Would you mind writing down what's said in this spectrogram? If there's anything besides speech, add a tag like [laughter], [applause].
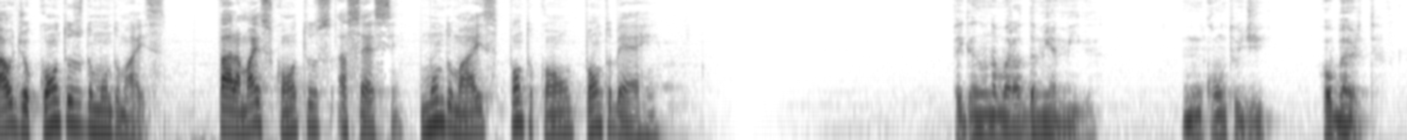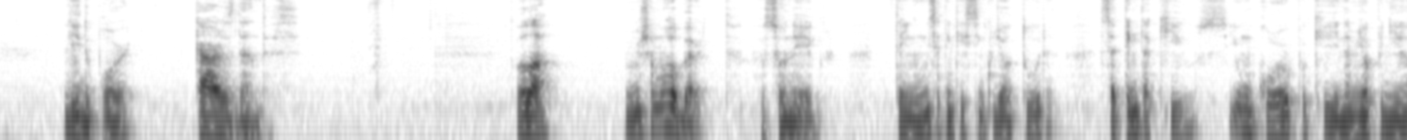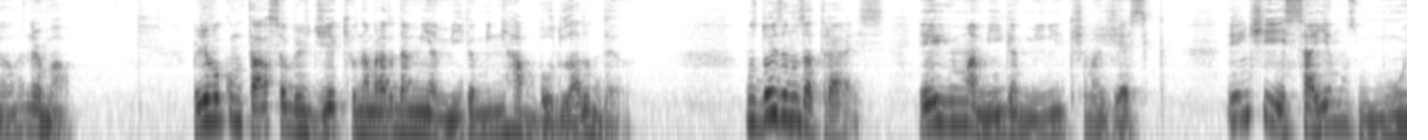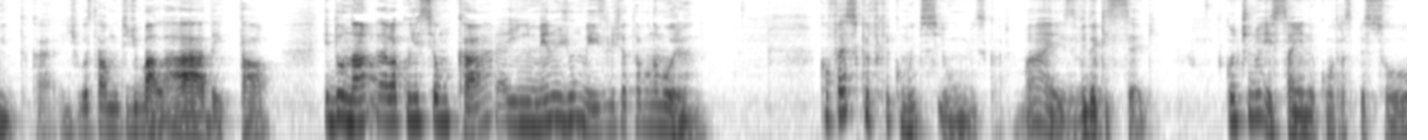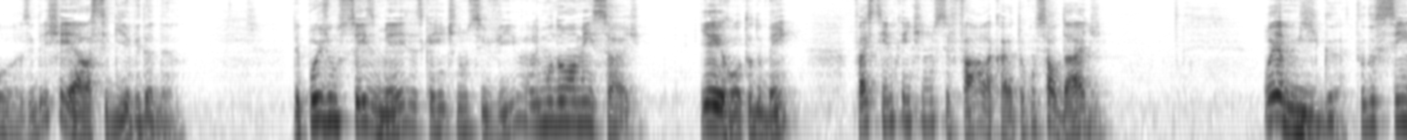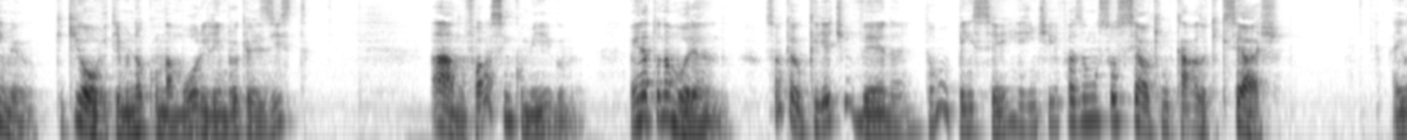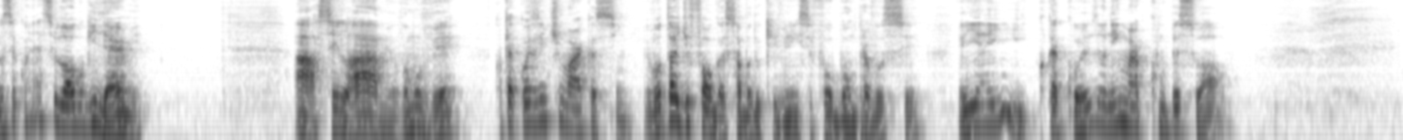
Audiocontos do Mundo Mais. Para mais contos, acesse mundomais.com.br. Pegando o namorado da minha amiga. Um conto de Roberto. Lido por Carlos Dantas. Olá, me chamo Roberto. Eu sou negro, tenho 1,75 de altura, 70 quilos e um corpo que, na minha opinião, é normal. Hoje eu vou contar sobre o dia que o namorado da minha amiga me enrabou do lado dela. Uns dois anos atrás, eu e uma amiga minha que chama Jéssica, a gente saíamos muito, cara. A gente gostava muito de balada e tal. E do nada ela conheceu um cara e em menos de um mês eles já estavam namorando. Confesso que eu fiquei com muitos ciúmes, cara. Mas vida que segue. Continuei saindo com outras pessoas e deixei ela seguir a vida dela. Depois de uns seis meses que a gente não se viu, ela me mandou uma mensagem. E aí, Rô, tudo bem? Faz tempo que a gente não se fala, cara. tô com saudade. Oi, amiga. Tudo sim, meu. O que, que houve? Terminou com o um namoro e lembrou que eu existo? Ah, não fala assim comigo, meu. Eu ainda tô namorando. Só que eu queria te ver, né? Então eu pensei em a gente fazer um social aqui em casa. O que, que você acha? Aí você conhece logo o Guilherme. Ah, sei lá, meu. Vamos ver. Qualquer coisa a gente marca assim. Eu vou estar de folga sábado que vem, se for bom para você. E aí, qualquer coisa, eu nem marco com o pessoal.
